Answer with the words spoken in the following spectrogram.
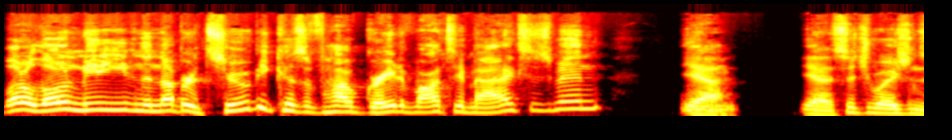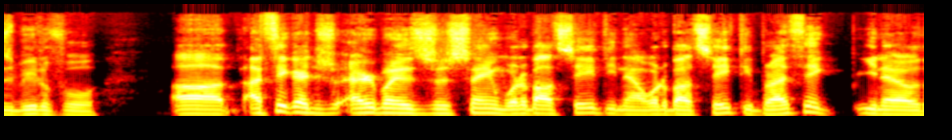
let alone maybe even the number two because of how great Avonte Maddox has been. Yeah, mm-hmm. yeah, situation's is beautiful. Uh, I think I just everybody's just saying, what about safety now? What about safety? But I think you know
